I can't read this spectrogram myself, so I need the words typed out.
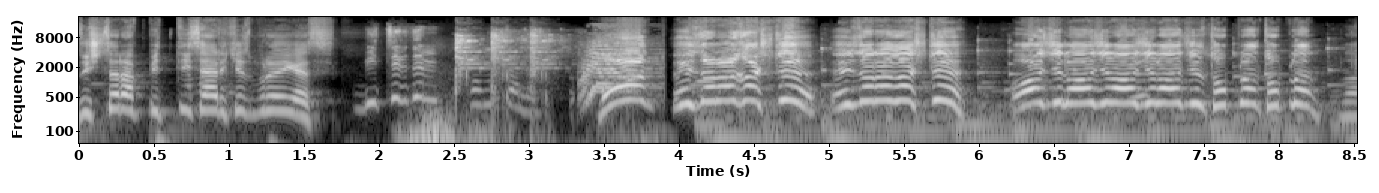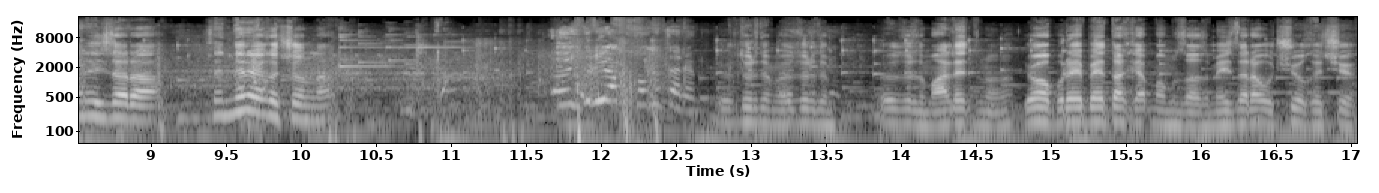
Dış taraf bittiyse herkes buraya gelsin. Bitirdim komutanım. Lan! Ejderha kaçtı! Ejderha kaçtı! Acil acil acil acil toplan toplan. Lan ejderha. Sen nereye kaçıyorsun lan? Öldürüyorum komutanım. Öldürdüm öldürdüm. Öldürdüm halledin onu. Yo buraya bedak yapmamız lazım. Ejderha uçuyor kaçıyor.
